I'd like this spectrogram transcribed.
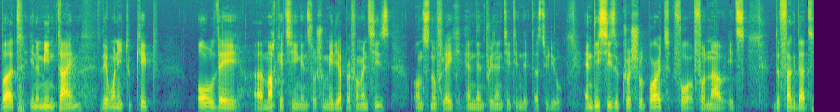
But in the meantime, they wanted to keep all the uh, marketing and social media performances on Snowflake and then present it in Data Studio. And this is a crucial part for, for now. It's the fact that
